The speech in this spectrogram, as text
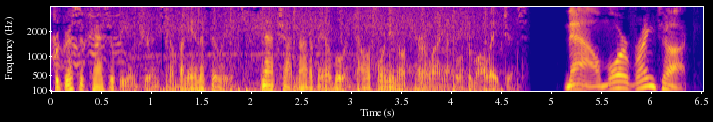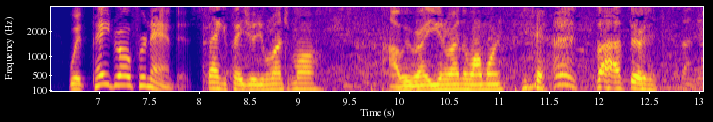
Progressive Casualty Insurance Company and affiliates. Snapshot not available in California, North Carolina, or from all agents. Now, more of Ring Talk with Pedro Fernandez. Thank you, Pedro. You gonna run tomorrow? I'll be right. You gonna run tomorrow morning? Five thirty. Sunday.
